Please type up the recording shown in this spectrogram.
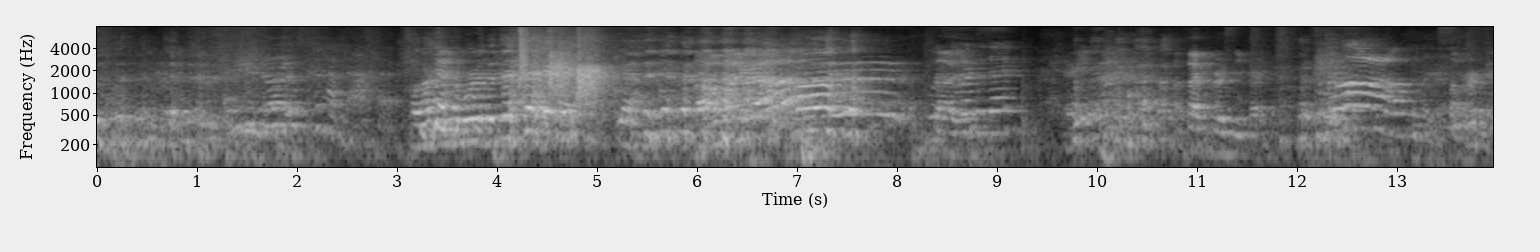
I mean, you really just could have an affect. Oh, that's the word of the day. Yeah. Oh my god! What's the word of the day? There you go. Effect versus effect. Oh! So perfect.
